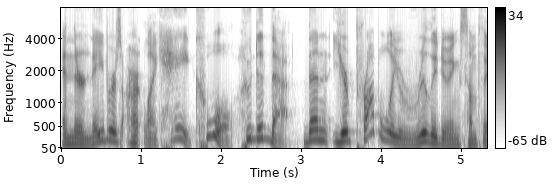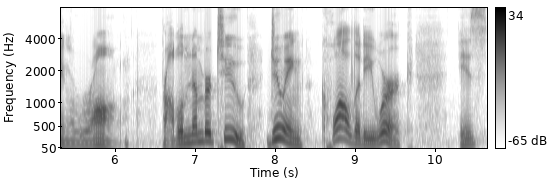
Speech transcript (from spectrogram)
and their neighbors aren't like, hey, cool, who did that? Then you're probably really doing something wrong. Problem number two doing quality work is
